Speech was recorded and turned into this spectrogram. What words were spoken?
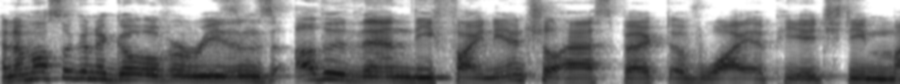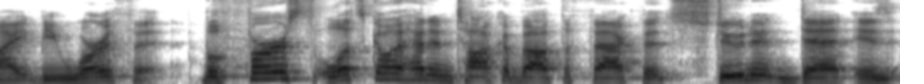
And I'm also gonna go over reasons other than the financial aspect of why a PhD might be worth it. But first, let's go ahead and talk about the fact that student debt is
